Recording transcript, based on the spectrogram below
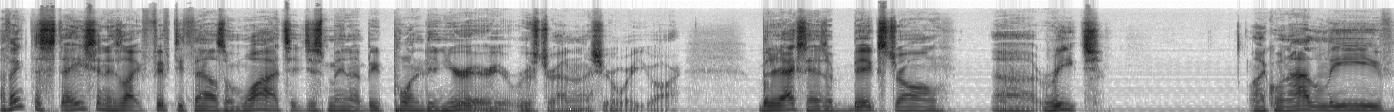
I think the station is like fifty thousand watts. It just may not be pointed in your area, Rooster. I'm not sure where you are, but it actually has a big, strong uh, reach. Like when I leave,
